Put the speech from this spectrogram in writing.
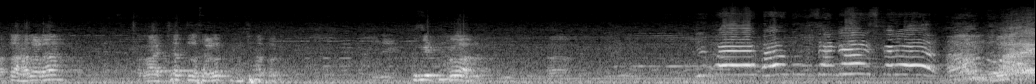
आता हलडा राज्यातलं सगळं तुमच्या हातात. तुम्ही ठरवा. हम तुम्हारे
